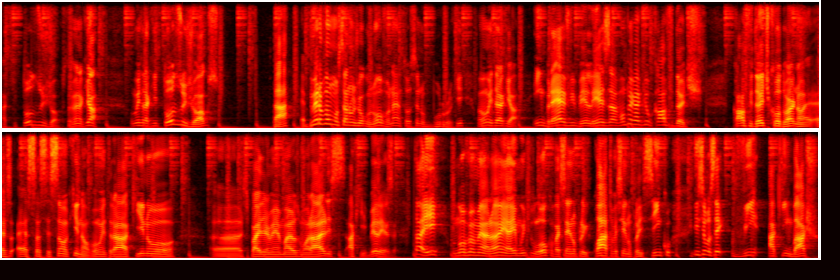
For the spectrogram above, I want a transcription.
Aqui, todos os jogos. Tá vendo aqui, ó? Vamos entrar aqui todos os jogos. Tá? É, primeiro vamos mostrar um jogo novo, né? Tô sendo burro aqui. Vamos entrar aqui, ó. Em breve, beleza. Vamos pegar aqui o Call of Duty. Call of Duty Cold War, não. Essa, essa sessão aqui não. Vamos entrar aqui no... Uh, Spider-Man Miles Morales, aqui, beleza. Tá aí, o novo Homem-Aranha aí, muito louco, vai sair no Play 4, vai sair no Play 5. E se você vir aqui embaixo,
